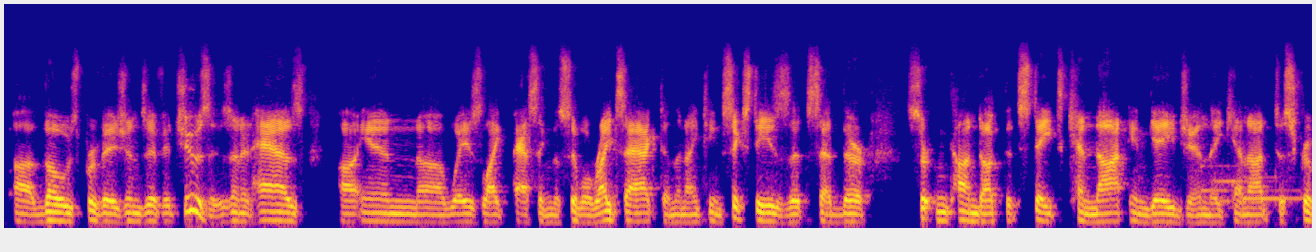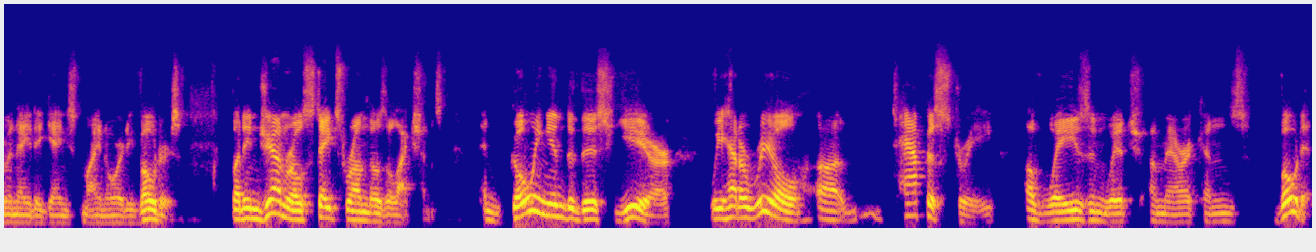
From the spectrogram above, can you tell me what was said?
uh, those provisions if it chooses, and it has uh, in uh, ways like passing the Civil Rights Act in the 1960s that said there certain conduct that states cannot engage in. They cannot discriminate against minority voters. But in general, states run those elections. And going into this year, we had a real uh, tapestry of ways in which Americans voted.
